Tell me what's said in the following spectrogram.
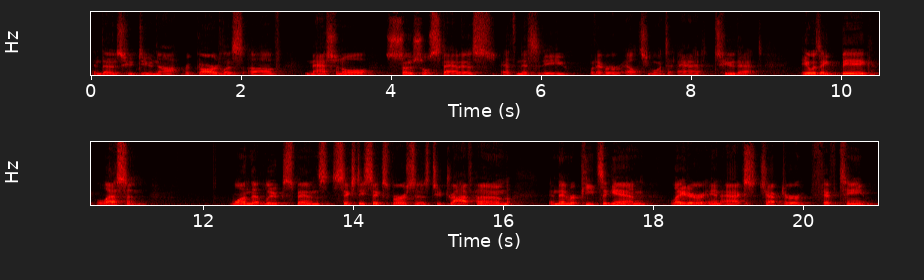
and those who do not, regardless of national, social status, ethnicity, whatever else you want to add to that. It was a big lesson, one that Luke spends 66 verses to drive home and then repeats again later in Acts chapter 15.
